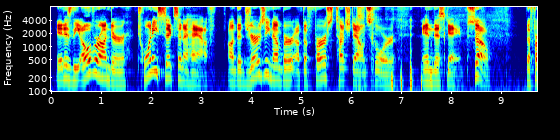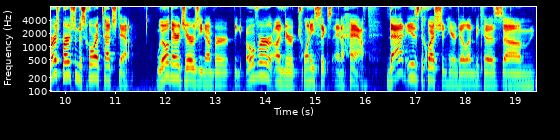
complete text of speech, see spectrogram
It is the over under 26 and a half on the jersey number of the first touchdown score in this game. So, the first person to score a touchdown, will their jersey number be over or under 26 and a half? That is the question here, Dylan, because, um,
